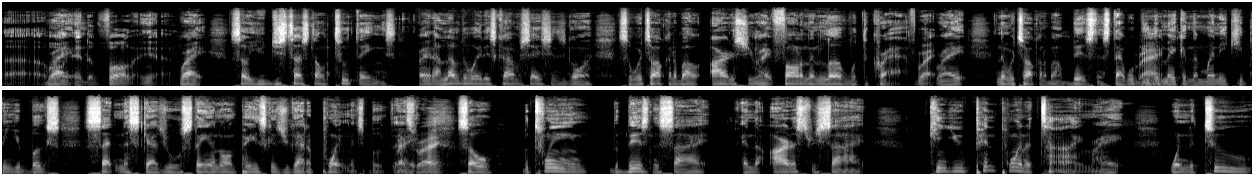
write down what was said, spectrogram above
Uh, right. End up falling. Yeah. Right. So you just touched on two things, right? I love the way this conversation is going. So we're talking about artistry, right? Falling in love with the craft, right? Right. And then we're talking about business. That would be right. the making the money, keeping your books, setting the schedule, staying on pace because you got appointments booked. That's right. So between the business side and the artistry side, can you pinpoint a time, right, when the two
